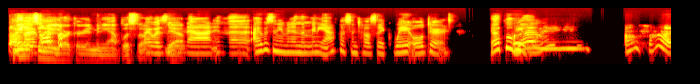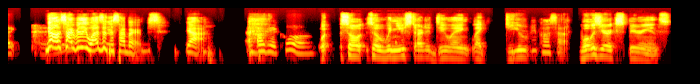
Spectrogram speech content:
Because He. I lives in was- New Yorker in Minneapolis, though. I was yeah. not in the I wasn't even in the Minneapolis until I was like way older. Apple Wait, what? Valley. Oh fuck. No, so I really was in the suburbs. Yeah. Okay, cool. What? So, so when you started doing like, do you? I post up. What was your experience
